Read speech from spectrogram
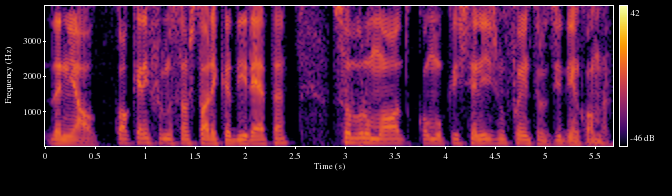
Daniel, qualquer informação histórica direta sobre o modo como o cristianismo foi introduzido em Roma.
